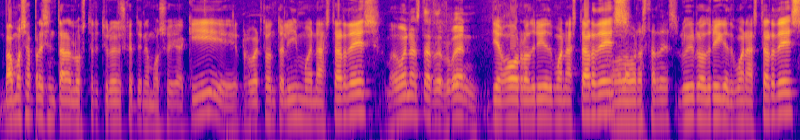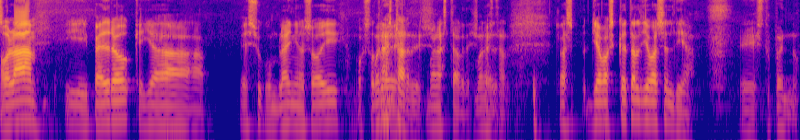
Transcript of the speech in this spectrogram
Vamos a presentar a los tertulianos que tenemos hoy aquí. Eh, Roberto Antolín, buenas tardes. Muy buenas tardes, Rubén. Diego Rodríguez, buenas tardes. Hola, buenas tardes. Luis Rodríguez, buenas tardes. Hola. Y Pedro, que ya es su cumpleaños hoy. Vosotros- Buenas tardes. Buenas tardes. Buenas tardes. ¿Qué tal llevas el día? Eh, estupendo.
